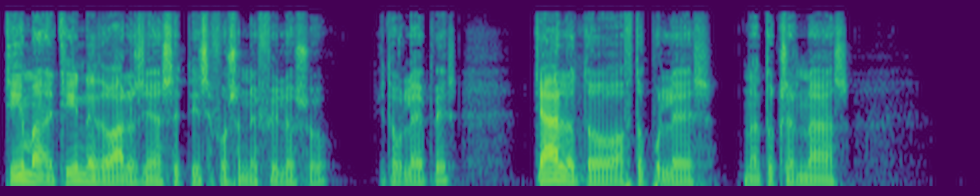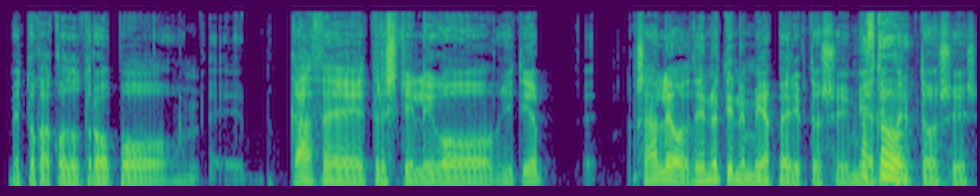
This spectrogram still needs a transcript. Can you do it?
Και, είμα- και είναι εδώ άλλος για να συζητήσει εφόσον είναι φίλος σου και το βλέπεις. Και άλλο το αυτό που λες, να το ξερνάς με το κακό το τρόπο ε, κάθε τρεις και λίγο. Γιατί ε, ξαναλέω, δεν είναι ότι είναι μία περίπτωση, μία-δύο Αυτό. περιπτώσεις.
